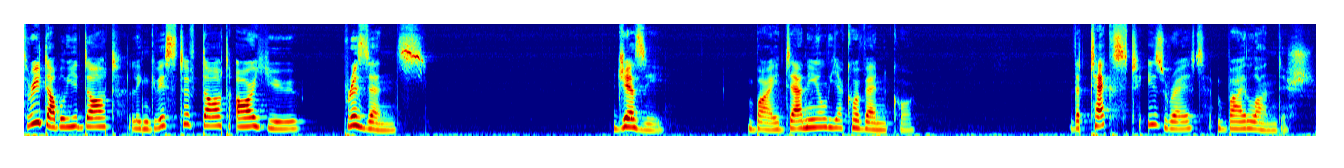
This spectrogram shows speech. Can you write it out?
3w.linguistive.ru presents Jazzy by Daniel Yakovenko. The text is read by Landish.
